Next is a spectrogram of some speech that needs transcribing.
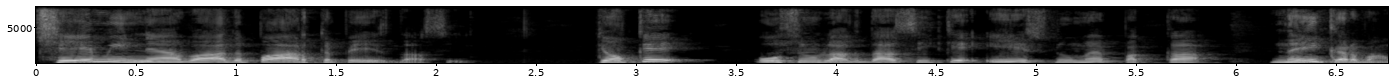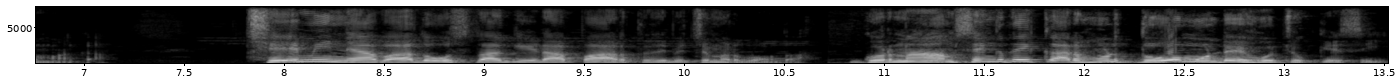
6 ਮਹੀਨਿਆਂ ਬਾਅਦ ਭਾਰਤ ਭੇਜਦਾ ਸੀ, ਕਿਉਂਕਿ ਉਸ ਨੂੰ ਲੱਗਦਾ ਸੀ ਕਿ ਇਸ ਨੂੰ ਮੈਂ ਪੱਕਾ ਨਹੀਂ ਕਰਵਾਵਾਂਗਾ। 6 ਮਹੀਨਿਆਂ ਬਾਅਦ ਉਸ ਦਾ ਗੇੜਾ ਭਾਰਤ ਦੇ ਵਿੱਚ ਮਰਵਾਉਂਦਾ। ਗੁਰਨਾਮ ਸਿੰਘ ਦੇ ਘਰ ਹੁਣ ਦੋ ਮੁੰਡੇ ਹੋ ਚੁੱਕੇ ਸੀ।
